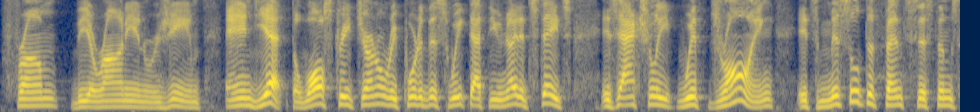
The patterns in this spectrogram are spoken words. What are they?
from the Iranian regime. And yet, the Wall Street Journal reported this week that the United States is actually withdrawing its missile defense systems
